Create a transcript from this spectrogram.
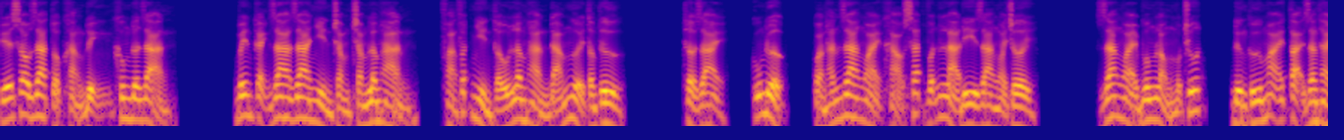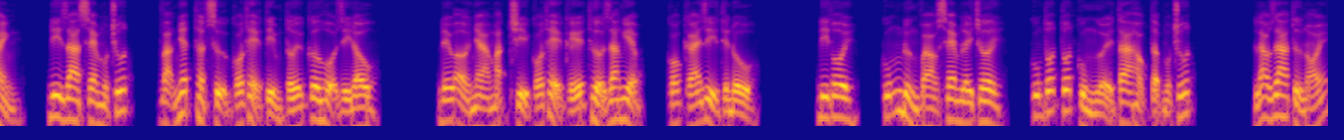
Phía sau gia tộc khẳng định không đơn giản. Bên cạnh gia gia nhìn chằm chằm lâm hàn phản phất nhìn thấu lâm hàn đám người tâm tư. Thở dài, cũng được quản hắn ra ngoài khảo sát vẫn là đi ra ngoài chơi. Ra ngoài buông lỏng một chút, đừng cứ mãi tại gian thành, đi ra xem một chút, vạn nhất thật sự có thể tìm tới cơ hội gì đâu. Đều ở nhà mặt chỉ có thể kế thừa gia nghiệp, có cái gì tiền đồ. Đi thôi, cũng đừng vào xem lấy chơi, cũng tốt tốt cùng người ta học tập một chút. Lao gia tử nói,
